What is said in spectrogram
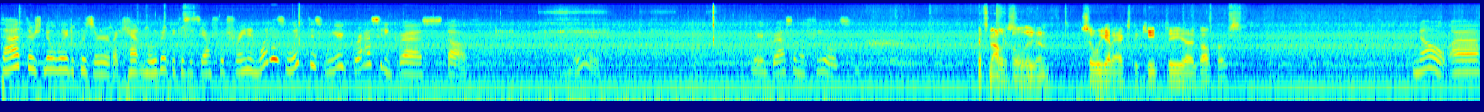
that there's no way to preserve. I can't move it because it's the actual terrain. And what is with this weird grassy grass stuff? Weird. Weird grass on the fields. It's an Oh, optical so- illusion. So we got to actually keep the uh, golf course. No, uh,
